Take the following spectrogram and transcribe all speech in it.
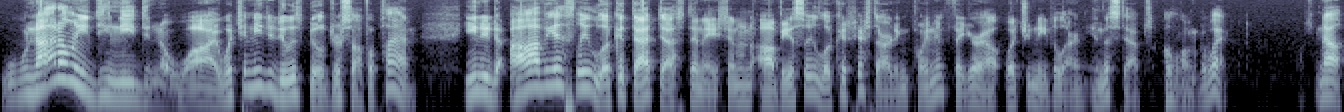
Not only do you need to know why, what you need to do is build yourself a plan you need to obviously look at that destination and obviously look at your starting point and figure out what you need to learn in the steps along the way. Now,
